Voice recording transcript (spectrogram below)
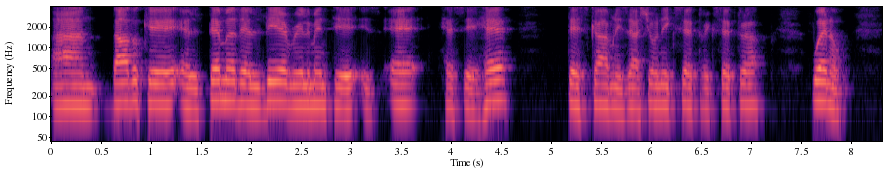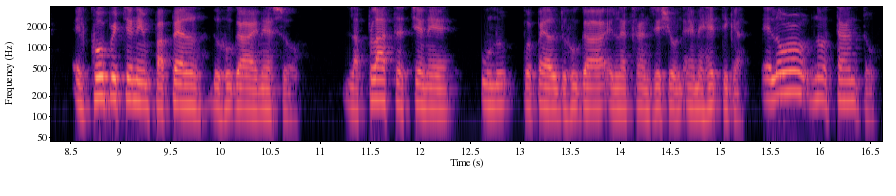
um, dado que el tema del día realmente es ESG, descarbonización, etcétera, etcétera, bueno, el cobre tiene un papel de jugar en eso. La plata tiene un papel de jugar en la transición energética. El oro no tanto.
